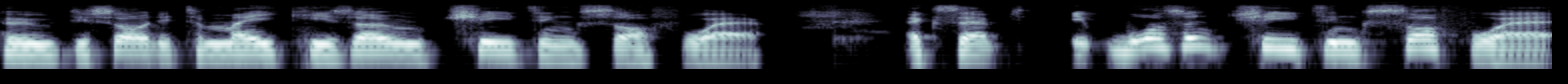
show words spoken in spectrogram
who decided to make his own cheating software, except it wasn't cheating software,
